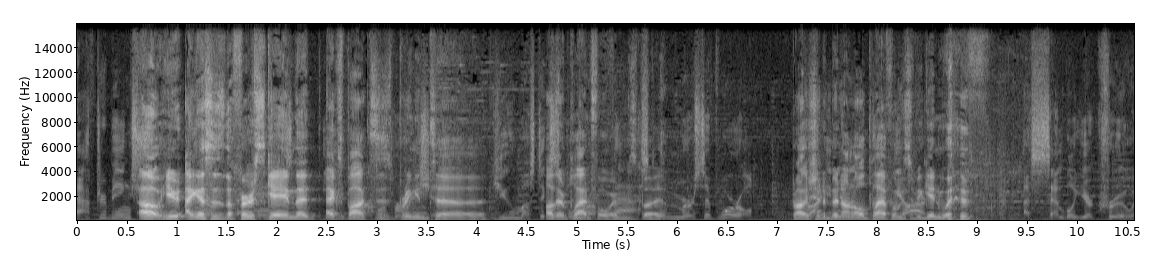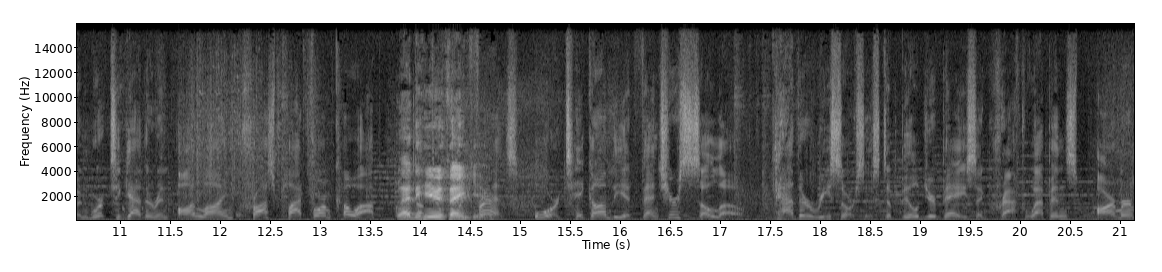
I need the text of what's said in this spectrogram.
After being Oh, here. I guess this is the first game that Xbox is bringing to. other platforms, but immersive world Probably should have been on all platforms to begin with. Assemble your crew and work together in online cross-platform co-op. Glad to hear, thank you. Friends, or take on the adventure solo. Gather resources to build your base and craft weapons, armor,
